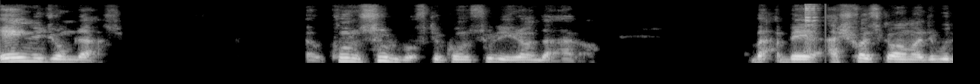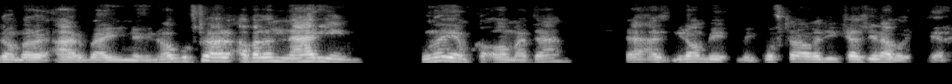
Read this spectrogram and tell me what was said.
عین جمله است. کنسول گفته کنسول ایران در عراق. به اشخاصی که آمده بودن برای اربعین اینا گفته اولا نرین. اونایی هم که آمدن از ایران گفتن آقا دیگه کسی نباید بره.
